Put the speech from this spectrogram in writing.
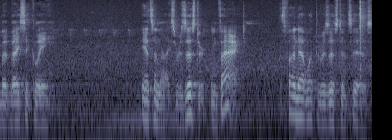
But basically, it's a nice resistor. In fact, let's find out what the resistance is.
